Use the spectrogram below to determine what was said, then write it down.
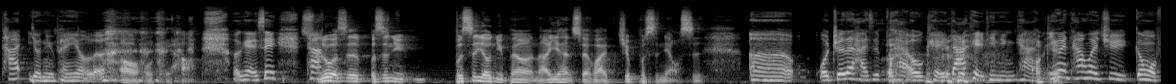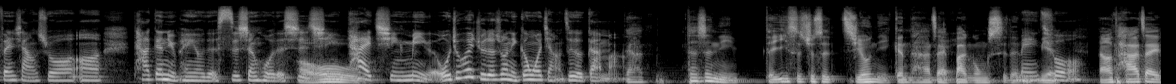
他有女朋友了。哦，OK，好，OK，所以他如果是不是女不是有女朋友，然后也很帅的话，就不是鸟事。呃，我觉得还是不太 OK，大家可以听听看因为他会去跟我分享说，呃，他跟女朋友的私生活的事情、哦太亲密了，我就会觉得说，你跟我讲这个干嘛？对啊，但是你的意思就是只有你跟他在办公室的里面，没错，然后他在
